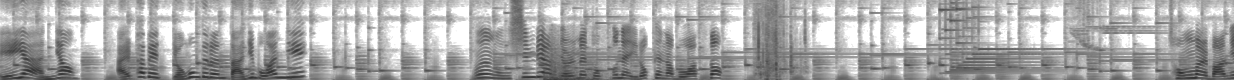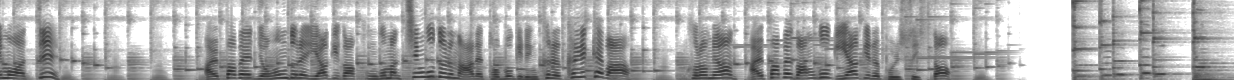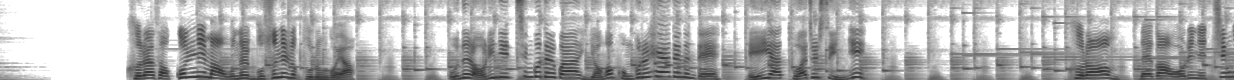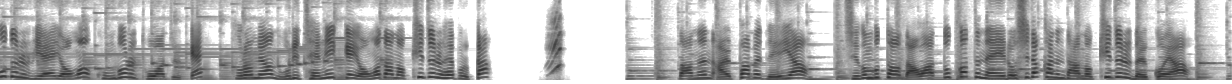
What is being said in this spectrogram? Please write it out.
에이야, 안녕. 알파벳 영웅들은 많이 모았니? 응, 신비한 열매 덕분에 이렇게나 모았어. 정말 많이 모았지? 알파벳 영웅들의 이야기가 궁금한 친구들은 아래 더보기 링크를 클릭해봐. 그러면 알파벳 왕국 이야기를 볼 수 있어. 그래서 꽃님아 오늘 무슨 일로 부른 거야? 오늘 어린이 친구들과 영어 공부를 해야 되는데 에이야 도와줄 수 있니? 그럼 내가 어린이 친구들을 위해 영어 공부를 도와줄게. 그러면 우리 재미있게 영어 단어 퀴즈를 해볼까? 나는 알파벳 A야. 지금부터 나와 똑같은 A로 시작하는 단어 퀴즈를 낼 거야.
